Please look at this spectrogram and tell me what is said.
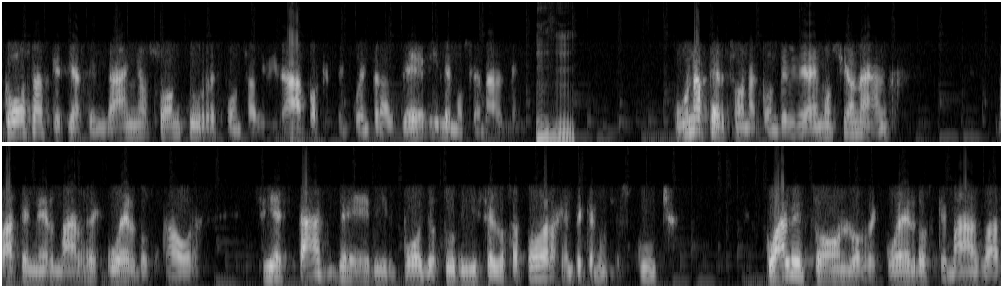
cosas que te hacen daño son tu responsabilidad porque te encuentras débil emocionalmente. Una persona con debilidad emocional va a tener más recuerdos. Ahora, si estás débil, pollo, tú díselos a toda la gente que nos escucha. ¿Cuáles son los recuerdos que más vas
